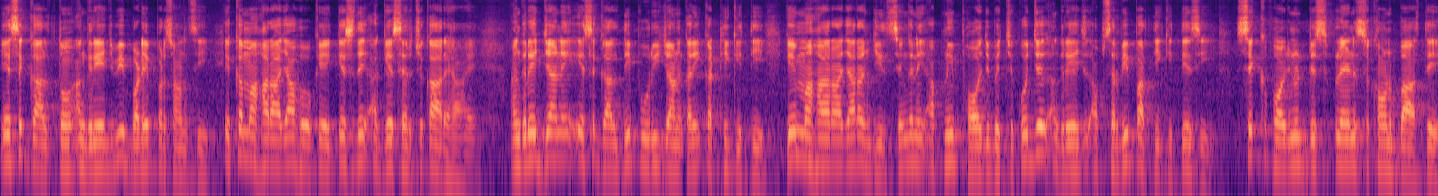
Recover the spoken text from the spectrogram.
ਇਸ ਗੱਲ ਤੋਂ ਅੰਗਰੇਜ਼ ਵੀ ਬੜੇ ਪ੍ਰਸੰਨ ਸੀ। ਇੱਕ ਮਹਾਰਾਜਾ ਹੋ ਕੇ ਕਿਸ ਦੇ ਅੱਗੇ ਸਿਰ ਝੁਕਾ ਰਿਹਾ ਹੈ? ਅੰਗਰੇਜ਼ਾਂ ਨੇ ਇਸ ਗੱਲ ਦੀ ਪੂਰੀ ਜਾਣਕਾਰੀ ਇਕੱਠੀ ਕੀਤੀ ਕਿ ਮਹਾਰਾਜਾ ਰਣਜੀਤ ਸਿੰਘ ਨੇ ਆਪਣੀ ਫੌਜ ਵਿੱਚ ਕੁਝ ਅੰਗਰੇਜ਼ ਅਫਸਰ ਵੀ ਭਰਤੀ ਕੀਤੇ ਸੀ। ਸਿੱਖ ਫੌਜ ਨੂੰ ਡਿਸਪਲਿਨ ਸਿਖਾਉਣ ਵਾਸਤੇ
